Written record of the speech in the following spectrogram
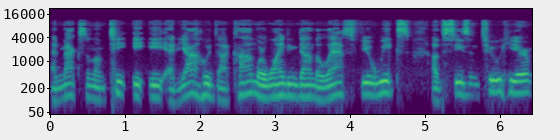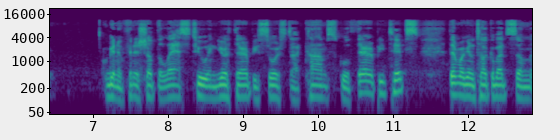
at MaximumTEE at yahoo.com. We're winding down the last few weeks of season two here we're going to finish up the last two in yourtherapysource.com school therapy tips. Then we're going to talk about some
